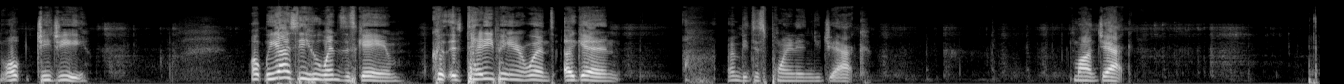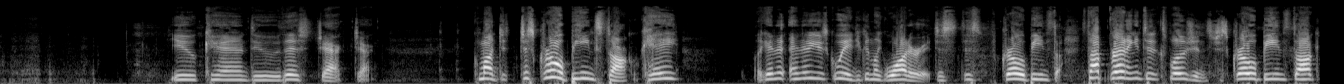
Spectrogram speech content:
well, GG. Well, we gotta see who wins this game. Cause if Teddy Painter wins again, I'm gonna be disappointed in you, Jack. Come on, Jack. You can do this, Jack, Jack. Come on, just just grow a beanstalk, okay? Like I know, I know you're squid, you can like water it. Just just grow a beanstalk. Stop running into explosions. Just grow a beanstalk,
